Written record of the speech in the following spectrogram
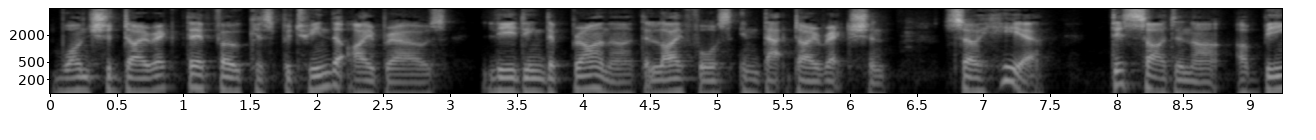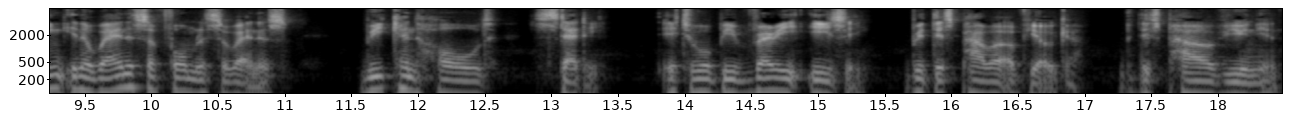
one should direct their focus between the eyebrows, leading the prana, the life force, in that direction. So here, this sadhana of being in awareness of formless awareness, we can hold steady. It will be very easy with this power of yoga, with this power of union.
